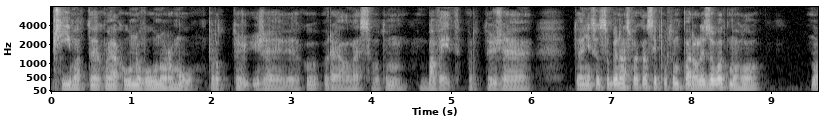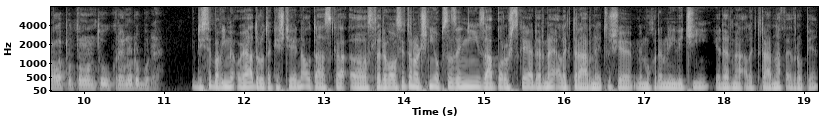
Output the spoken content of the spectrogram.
přijímat to jako nějakou novou normu, protože jako reálné se o tom bavit, protože to je něco, co by nás fakt asi potom paralizovat mohlo, no ale potom on tu Ukrajinu dobude. Když se bavíme o jádru, tak ještě jedna otázka. Eh, sledoval si to noční obsazení záporožské jaderné elektrárny, což je mimochodem největší jaderná elektrárna v Evropě?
